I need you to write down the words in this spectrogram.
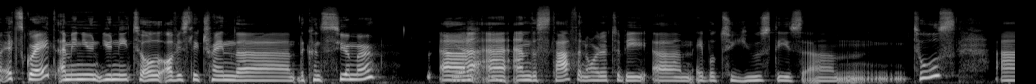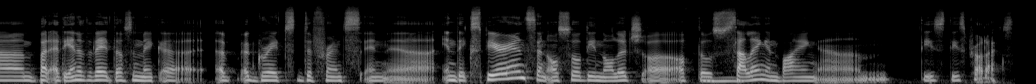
it's great. I mean, you, you need to obviously train the, the consumer um, yeah. and the staff in order to be um, able to use these um, tools. Um, but at the end of the day, it doesn't make a, a, a great difference in uh, in the experience and also the knowledge uh, of those mm. selling and buying um, these these products.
